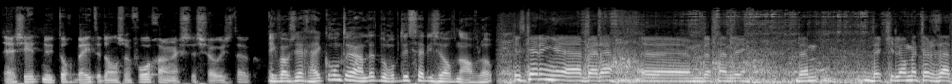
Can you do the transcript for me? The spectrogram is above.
er zit, nu toch beter dan zijn voorgangers. Dus zo is het ook. Ik wou zeggen, hij komt eraan. Let maar op, dit zei hij zelf na afloop. It's getting uh, better, uh, definitely. The, the kilometers that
